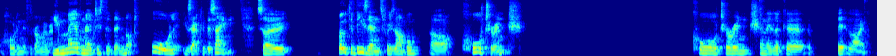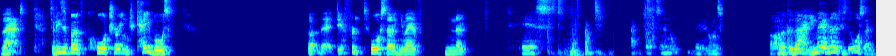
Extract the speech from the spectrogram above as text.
holding this the wrong way around. You may have noticed that they're not all exactly the same. So both of these ends, for example, are quarter inch quarter inch and they look a, a bit like that. So these are both quarter inch cables, but they're different. Also, you may have noticed that button oh, made a noise. Oh, look at that. You may have noticed also,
